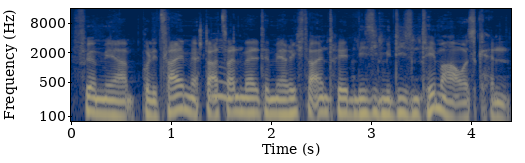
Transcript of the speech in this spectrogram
für mehr Polizei, mehr Staatsanwälte, mehr Richter eintreten, die sich mit diesem Thema auskennen.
